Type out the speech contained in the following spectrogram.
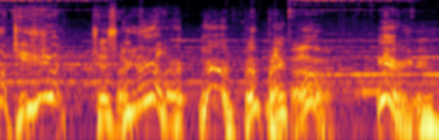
我去医院这是什么不要嗯。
